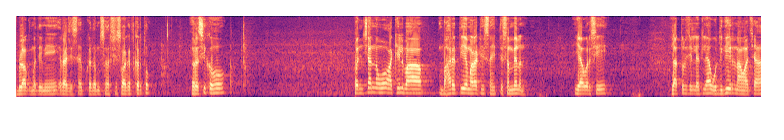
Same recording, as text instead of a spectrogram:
ब्लॉगमध्ये मी राजेसाहेब कदम सहर्ष स्वागत करतो. रसिक हो. पंच्याण्णव अखिल भा भारतीय मराठी साहित्य संमेलन यावर्षी लातूर जिल्ह्यातल्या उदगीर नावाच्या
